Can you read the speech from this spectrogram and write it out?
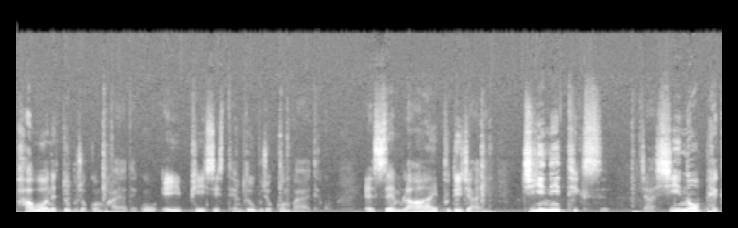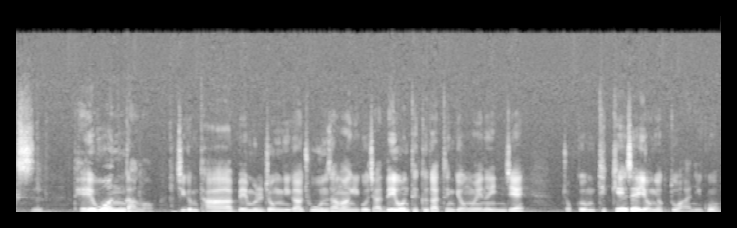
파워넷도 무조건 봐야 되고 AP 시스템도 무조건 봐야 되고 SM 라이프 디자인, 지니틱스, 자 시노펙스, 대원강업 지금 다 매물 정리가 좋은 상황이고 자 네온테크 같은 경우에는 이제 조금 티켓의 영역도 아니고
